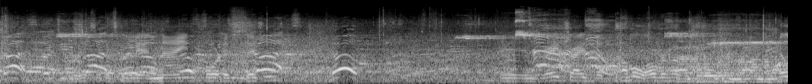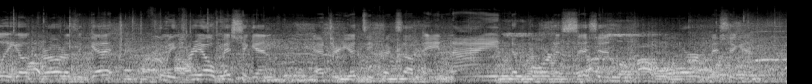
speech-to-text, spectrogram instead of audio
Shots, stick to your Looks like shots. it's gonna be 9-4 decision. Go. And Gray tries the double overhook. Billy Goat throw doesn't get it. It's gonna be 3-0 Michigan after Youtsey picks up a 9 to 4 decision for Michigan.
